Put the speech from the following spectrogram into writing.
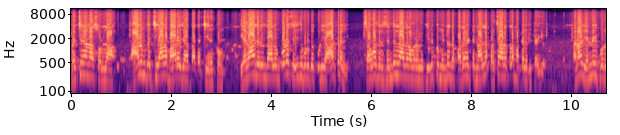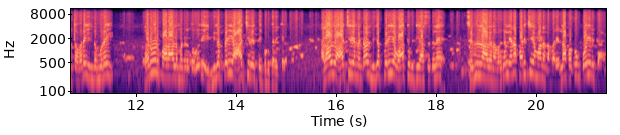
பிரச்சனைனா சொல்லலாம். ஆளும் கட்சியாக பாரதிய ஜனதா கட்சி இருக்கும். எதாக இருந்தாலும் கூட செய்து கொடுக்கக்கூடிய ஆற்றல் சகோதரர் செந்தில்நாதன் அவர்களுக்கு இருக்கும் என்று இந்த பதினெட்டு நாள்ல பிரச்சாரத்துல மக்களுக்கு தெரியும். ஆனால் என்னை பொறுத்தவரை இந்த முறை கரூர் பாராளுமன்ற தொகுதி மிகப்பெரிய ஆச்சரியத்தை கொடுக்க இருக்கிறது அதாவது ஆச்சரியம் என்றால் மிகப்பெரிய வாக்கு வித்தியாசத்துல செந்தில்நாதன் அவர்கள் ஏன்னா பரிச்சயமான நபர் எல்லா பக்கமும் போயிருக்கார்.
